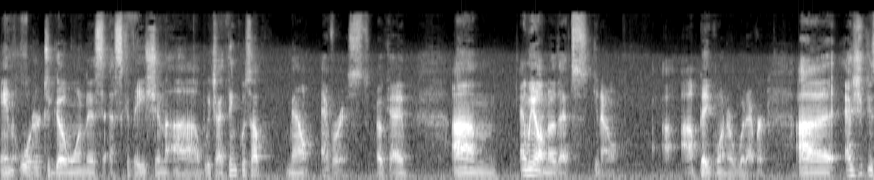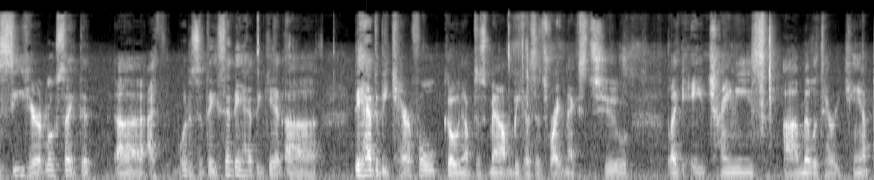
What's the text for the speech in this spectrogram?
in order to go on this excavation, uh, which I think was up Mount Everest. Okay. Um, and we all know that's, you know, a, a big one or whatever. Uh, as you can see here, it looks like that, uh, I, what is it? They said they had to get, uh, they had to be careful going up this mountain because it's right next to like a Chinese uh, military camp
